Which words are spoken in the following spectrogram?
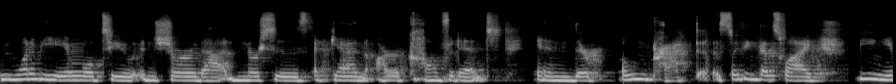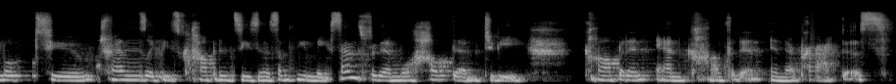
we want to be able to ensure that nurses, again, are confident in their own practice. So I think that's why being able to translate these competencies into something that makes sense for them will help them to be competent and confident in their practice.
